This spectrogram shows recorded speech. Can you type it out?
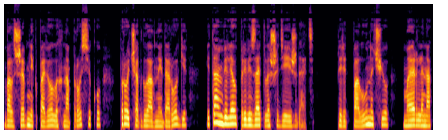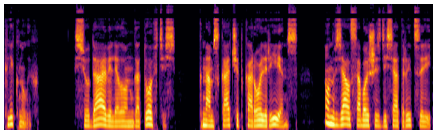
Волшебник повел их на просеку, прочь от главной дороги, и там велел привязать лошадей и ждать. Перед полуночью Мерлин окликнул их. «Сюда», — велел он, — «готовьтесь. К нам скачет король Риенс. Он взял с собой шестьдесят рыцарей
